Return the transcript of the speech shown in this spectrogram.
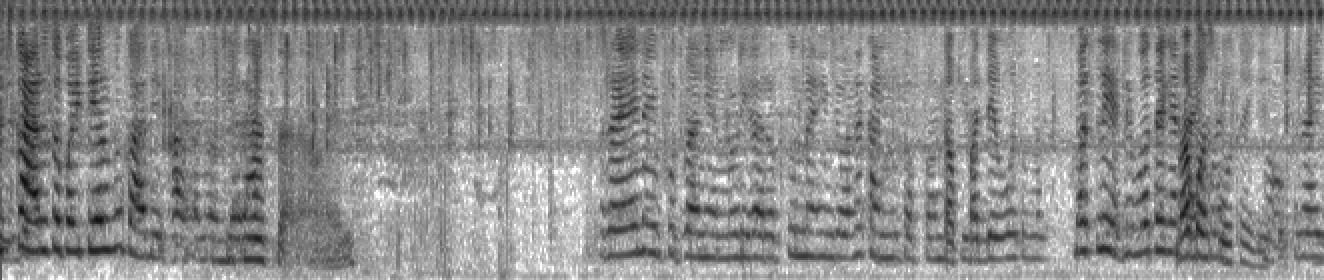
જ કારું તો પછી તેલ શું કા દેખાડવાનું અંદર સારા રહે નહીં ફૂટવાની અન્નોડી હરકતું નહીં. જો ને કાનનું તપવાનું તપ્પા દેવો તો બસ લે એટલી બહુ થઈ ગયા ને બસ બહુ થઈ ગઈ કોઈ- રાઈ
